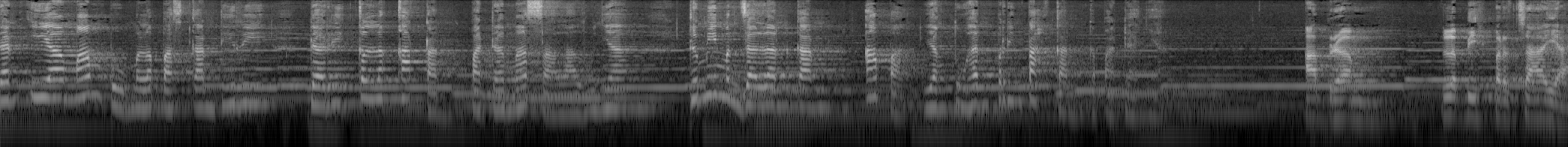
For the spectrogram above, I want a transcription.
dan ia mampu melepaskan diri dari kelekatan pada masa lalunya demi menjalankan apa yang Tuhan perintahkan kepadanya. Abram lebih percaya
